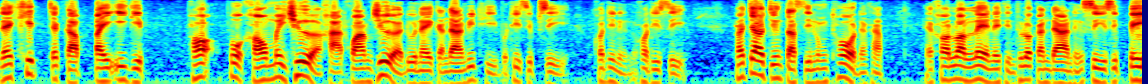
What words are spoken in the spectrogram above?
และคิดจะกลับไปอียิปต์เพราะพวกเขาไม่เชื่อขาดความเชื่อดูในกันดารวิถีบทที่ 14 ข้อที่1ถึงข้อที่ 4 พระเจ้าจึงตัดสินลงโทษนะครับ ให้เขาล่อนเล่นในถิ่นทุรกันดารถึง 40 ปี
